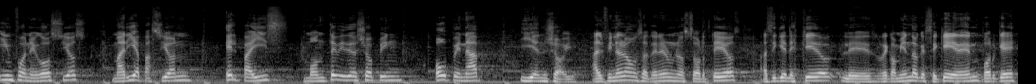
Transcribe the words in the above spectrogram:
Infonegocios, María Pasión, El País, Montevideo Shopping, Open Up y Enjoy. Al final vamos a tener unos sorteos, así que les, quedo, les recomiendo que se queden porque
